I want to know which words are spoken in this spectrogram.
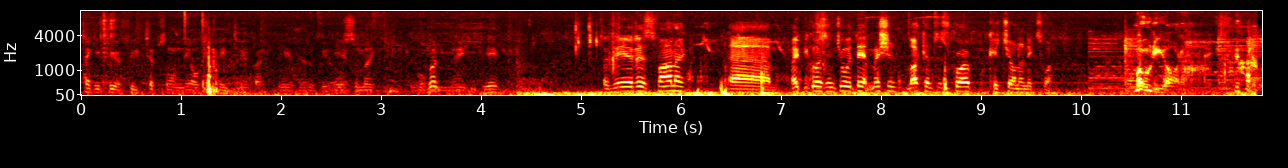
take you through a few tips on the old too, bro. Yeah, that'll be awesome, mate. All good. Yeah. So there it is, whānau. Um, hope you guys enjoyed that mission. Like and subscribe. We'll catch you on the next one. Mauri ora!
